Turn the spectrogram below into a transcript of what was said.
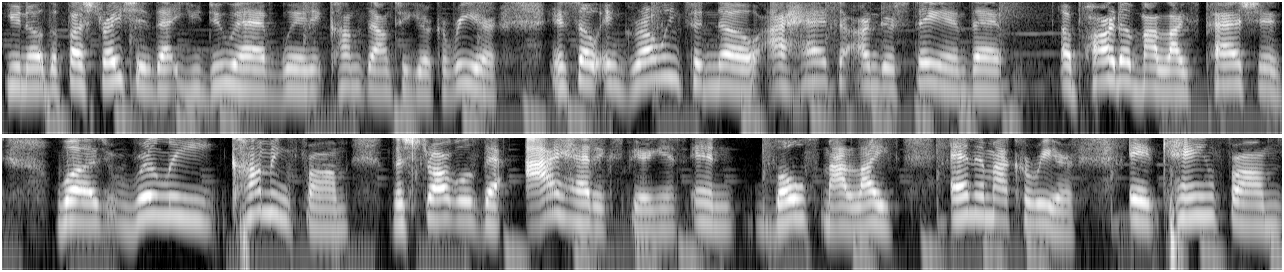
you know, the frustrations that you do have when it comes down to your career. And so in growing to know, I had to understand that a part of my life's passion was really coming from the struggles that I had experienced in both my life and in my career. It came from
